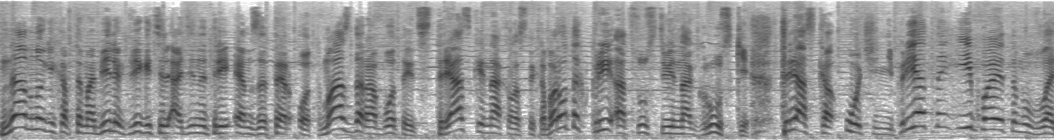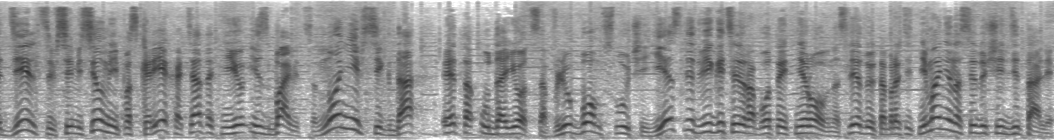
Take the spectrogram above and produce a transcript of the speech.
На многих автомобилях двигатель 1.3 MZR от Mazda работает с тряской на холостых оборотах при отсутствии нагрузки. Тряска очень неприятная и поэтому владельцы всеми силами и поскорее хотят от нее избавиться. Но не всегда это удается. В любом случае, если двигатель работает неровно, следует обратить внимание на следующие детали.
